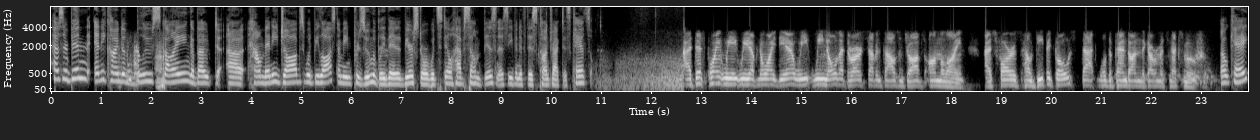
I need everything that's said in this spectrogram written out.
Has there been any kind of blue skying about uh, how many jobs would be lost? I mean, presumably the beer store would still have some business even if this contract is canceled. At this point, we, we have no idea. We we know that there are seven thousand jobs on the line. As far as how deep it goes, that will depend on the government's next move. Okay.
